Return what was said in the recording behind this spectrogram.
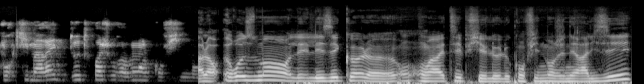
pour qu'il m'arrête deux trois jours avant le confinement. Alors heureusement, les, écoles euh, ont, arrêté puis le, le confinement généralisé.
